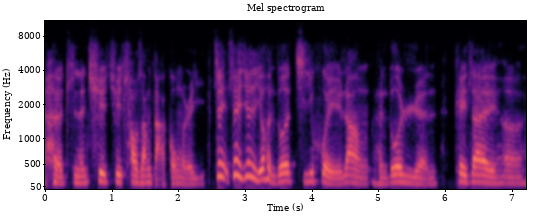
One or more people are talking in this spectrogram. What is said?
呃，只能去去超商打工而已，所以所以就是有很多机会让很多人可以在呃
